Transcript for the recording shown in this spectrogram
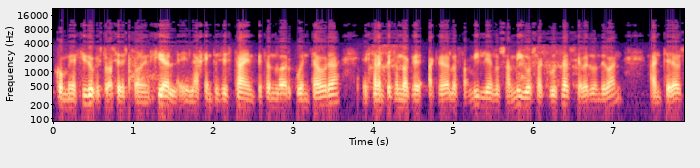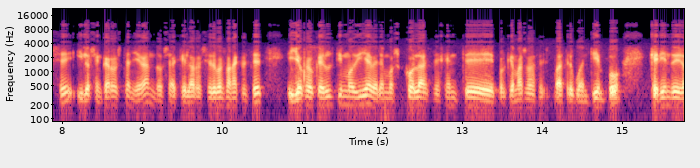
convencido que esto va a ser exponencial. Eh, la gente se está empezando a dar cuenta ahora, están empezando a, crear las familias, los amigos, a cruzarse, a ver dónde van, a enterarse y los encargos están llegando, o sea que las reservas van a crecer y yo creo que el último día veremos colas de gente, porque más va a hacer buen tiempo, queriendo ir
